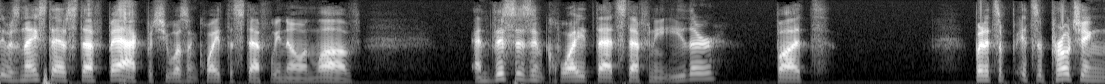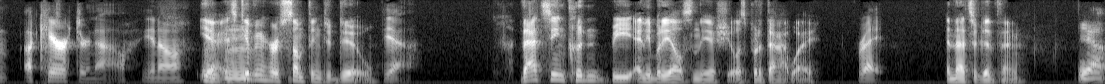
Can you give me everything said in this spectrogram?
it was nice to have Steph back, but she wasn't quite the Steph we know and love. And this isn't quite that Stephanie either, but but it's a, it's approaching a character now, you know. Yeah, it's Mhm. giving her something to do. Yeah, That scene couldn't be anybody else in the issue. Let's put it that way, right. and that's a good thing. Yeah.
